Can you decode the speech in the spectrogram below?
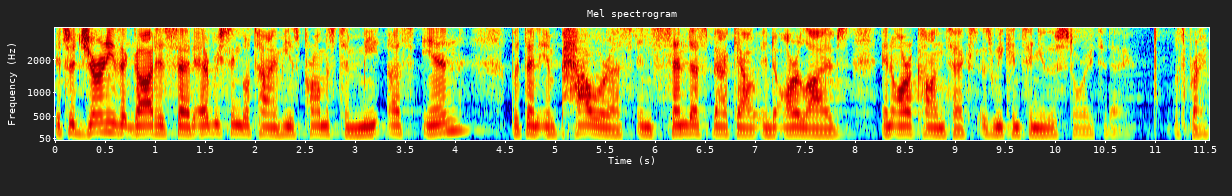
it's a journey that God has said every single time He has promised to meet us in, but then empower us and send us back out into our lives and our context as we continue this story today. Let's pray.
